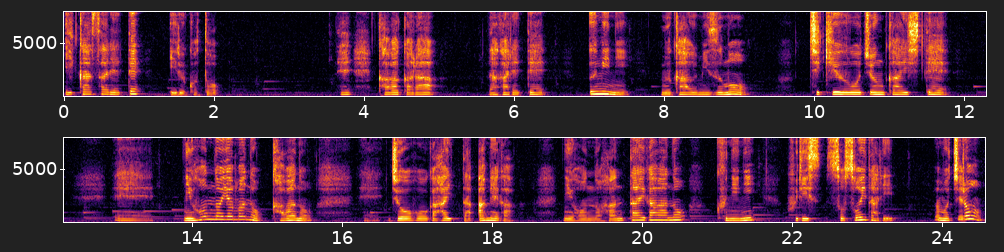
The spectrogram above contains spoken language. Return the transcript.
生かされていること、ね、川から流れて海に向かう水も地球を巡回して、えー、日本の山の川の、えー、情報が入った雨が日本の反対側の国に降り注いだりもちろん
